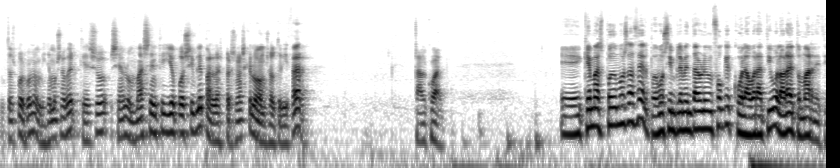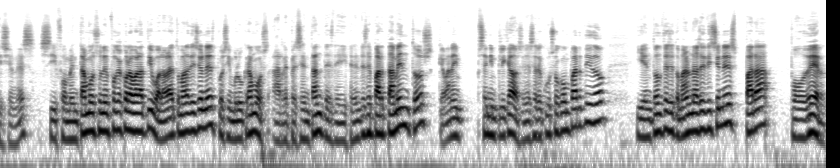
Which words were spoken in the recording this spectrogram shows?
Entonces, pues bueno, miremos a ver que eso sea lo más sencillo posible para las personas que lo vamos a utilizar. Tal cual. Eh, ¿Qué más podemos hacer? Podemos implementar un enfoque colaborativo a la hora de tomar decisiones. Si fomentamos un enfoque colaborativo a la hora de tomar decisiones, pues involucramos a representantes de diferentes departamentos que van a ser implicados en ese recurso compartido y entonces se tomarán unas decisiones para poder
